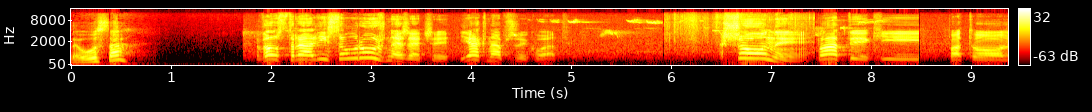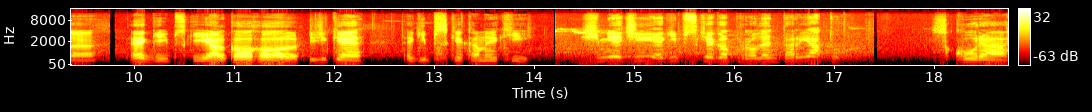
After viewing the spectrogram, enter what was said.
Zeusa? W Australii są różne rzeczy, jak na przykład krzuny, patyki, patole, egipski alkohol, dzikie egipskie kamyki, śmieci egipskiego proletariatu. Skóra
